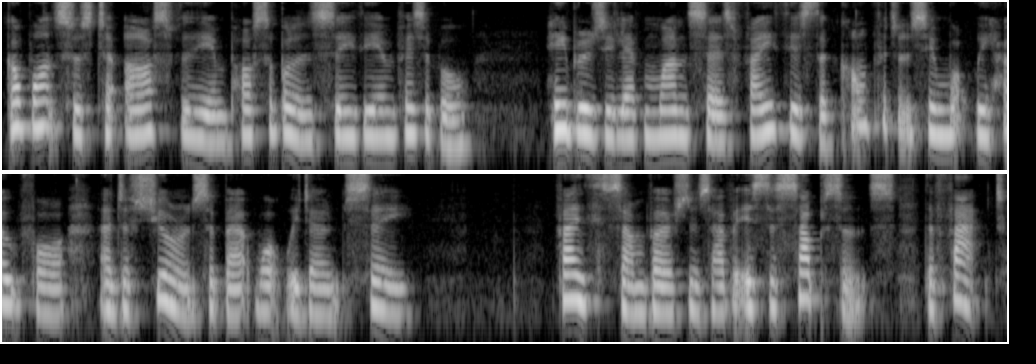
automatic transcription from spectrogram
God wants us to ask for the impossible and see the invisible. Hebrews 11:1 says faith is the confidence in what we hope for and assurance about what we don't see. Faith, some versions have it, is the substance, the fact,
